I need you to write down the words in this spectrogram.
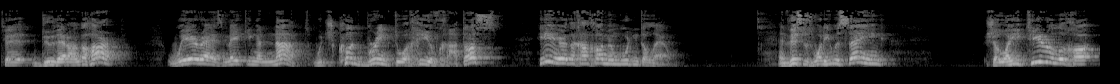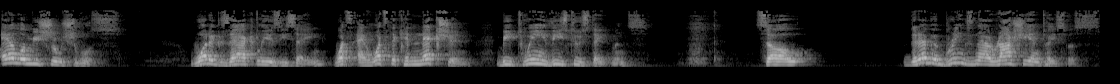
to do that on the harp. Whereas making a knot, which could bring to a chiyuv chatos, here the chachamim wouldn't allow. And this is what he was saying. What exactly is he saying? What's, and what's the connection between these two statements? So, the Rebbe brings now Rashi and Tosfos.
